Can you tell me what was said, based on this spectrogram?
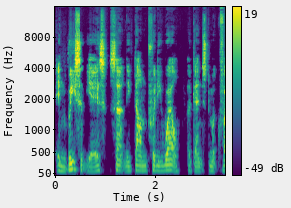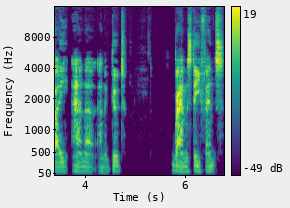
in recent years, certainly done pretty well against McVay and a, and a good Rams defense.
